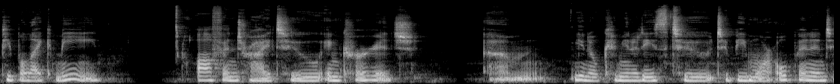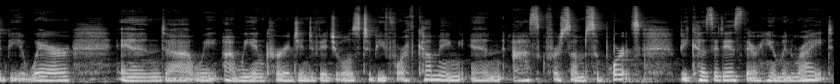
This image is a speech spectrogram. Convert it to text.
people like me often try to encourage um, you know communities to to be more open and to be aware. And uh, we uh, we encourage individuals to be forthcoming and ask for some supports because it is their human right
